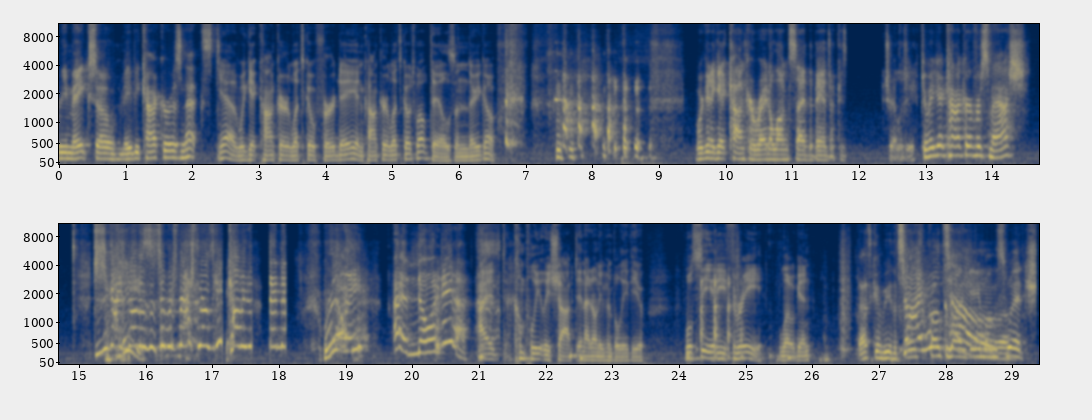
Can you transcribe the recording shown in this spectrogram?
remake. So maybe Conker is next. Yeah, we get Conker Let's Go Fur Day and Conker Let's Go Twelve Tails, and there you go. We're gonna get Conker right alongside the Banjo Kazooie trilogy. Can we get Conker for Smash? Did you guys know there was a Super Smash Bros. game coming to Nintendo? Really? I had no idea. I completely shocked, and I don't even believe you. We'll see at E3, Logan. That's gonna be the first Time will Pokemon tell. game on the Switch.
